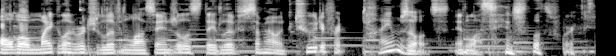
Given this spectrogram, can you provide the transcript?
although Michael and Richard live in Los Angeles, they live somehow in two different time zones in Los Angeles, where it's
